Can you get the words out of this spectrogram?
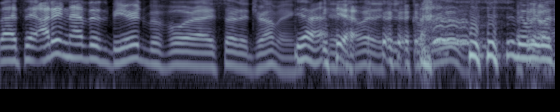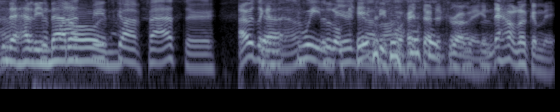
That's it. I didn't have this beard before I started drumming. Yeah. You Yeah. know, it just grew. and then we listened to heavy the metal. blast beats and- got faster. I was like Yeah. a sweet The little kid before I started drumming, awesome. and now look at me,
